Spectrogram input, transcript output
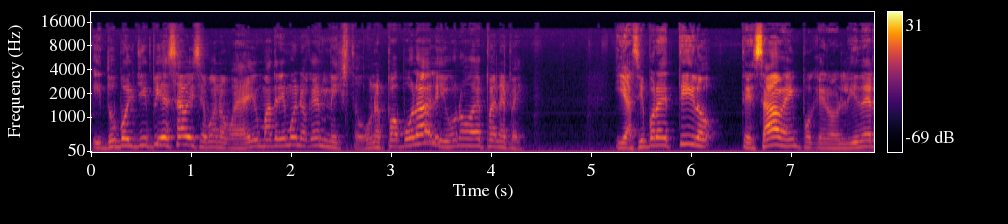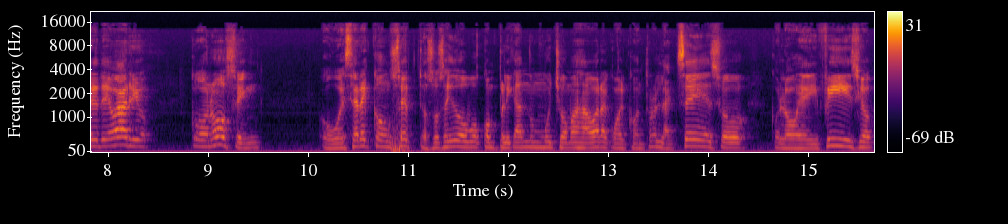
Y tú por GPS sabes y dices, bueno, pues hay un matrimonio que es mixto, uno es popular y uno es PNP. Y así por el estilo, te saben, porque los líderes de barrio conocen, o ese era el concepto, eso se ha ido complicando mucho más ahora con el control de acceso, con los edificios.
